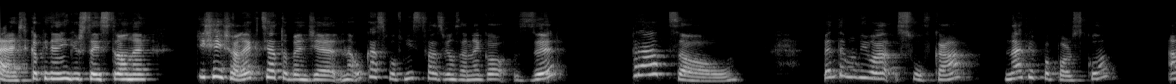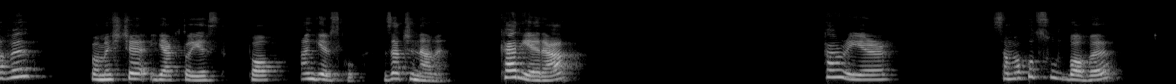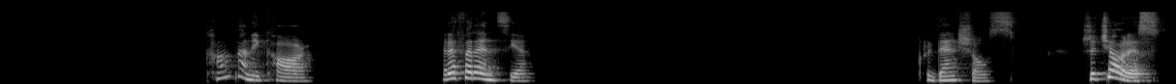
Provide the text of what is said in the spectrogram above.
Cześć, kapitan Igisz z tej strony. Dzisiejsza lekcja to będzie nauka słownictwa związanego z pracą. Będę mówiła słówka najpierw po polsku, a wy pomyślcie, jak to jest po angielsku. Zaczynamy. Kariera, career, samochód służbowy, company car, referencje. Credentials, życiorys,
